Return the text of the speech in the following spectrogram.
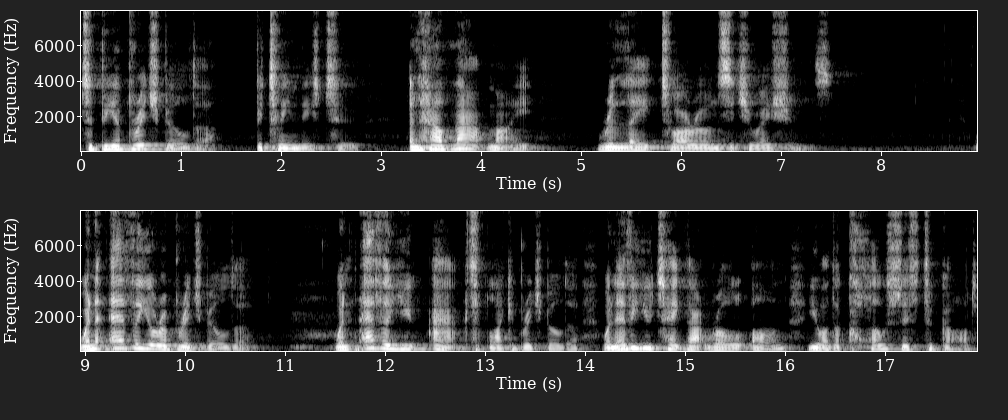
to be a bridge builder between these two and how that might relate to our own situations. Whenever you're a bridge builder, whenever you act like a bridge builder, whenever you take that role on, you are the closest to God.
